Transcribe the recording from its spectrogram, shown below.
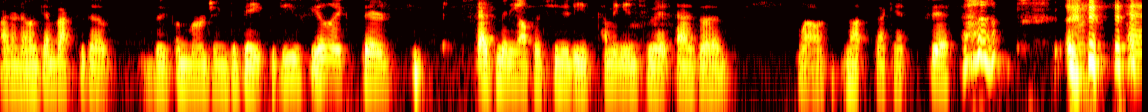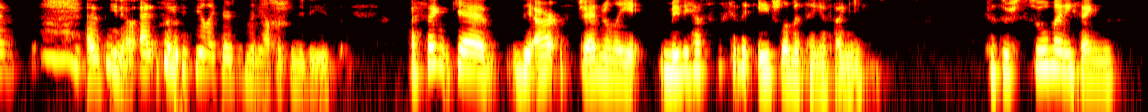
I don't know, again back to the the emerging debate, but do you feel like there's as many opportunities coming into it as a well, not second, fifth, tenth, as you know. Do you feel like there's as many opportunities? I think yeah, the arts generally maybe has to look at the age limiting of things because there's so many things.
